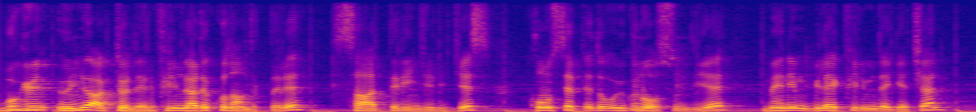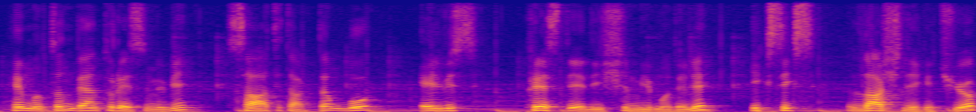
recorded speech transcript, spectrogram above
Bugün ünlü aktörlerin filmlerde kullandıkları saatleri inceleyeceğiz. Konseptle de uygun olsun diye Men in Black filminde geçen Hamilton Ventura isimli bir saati taktım. Bu Elvis Presley Edition bir modeli. XX Large diye geçiyor.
